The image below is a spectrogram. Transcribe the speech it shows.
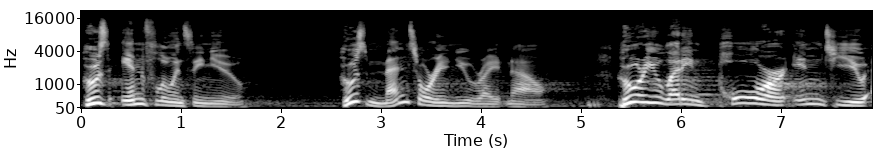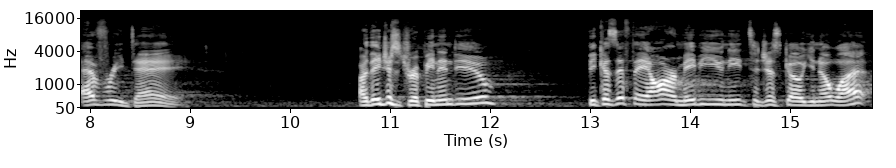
Who's influencing you? Who's mentoring you right now? Who are you letting pour into you every day? Are they just dripping into you? Because if they are, maybe you need to just go, you know what?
